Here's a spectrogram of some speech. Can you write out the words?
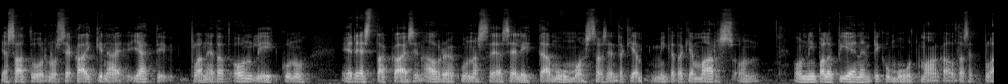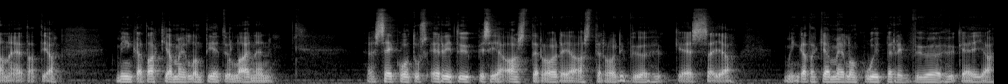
ja Saturnus ja kaikki nämä jättiplaneetat on liikkunut edestakaisin aurinkokunnassa ja selittää muun muassa sen takia, minkä takia Mars on, on niin paljon pienempi kuin muut maankaltaiset planeetat ja minkä takia meillä on tietynlainen sekoitus erityyppisiä asteroideja asteroidivyöhykkeessä ja minkä takia meillä on Kuiperin vyöhyke. Ja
